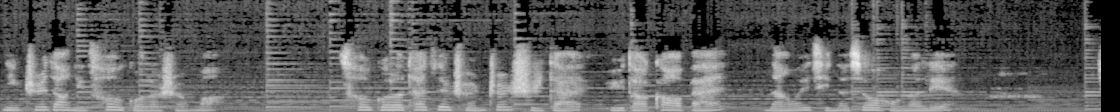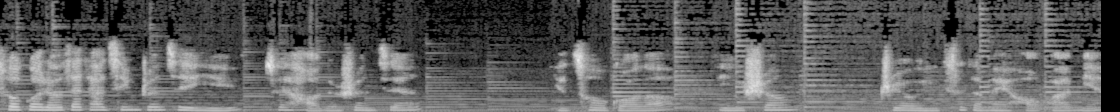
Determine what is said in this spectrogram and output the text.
你知道你错过了什么？错过了他最纯真时代遇到告白难为情的羞红了脸，错过留在他青春记忆最好的瞬间，也错过了一生只有一次的美好画面。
